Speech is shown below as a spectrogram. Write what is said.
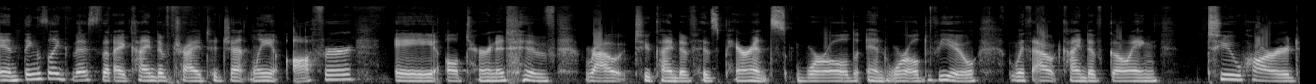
and things like this that I kind of tried to gently offer a alternative route to kind of his parents' world and worldview without kind of going too hard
